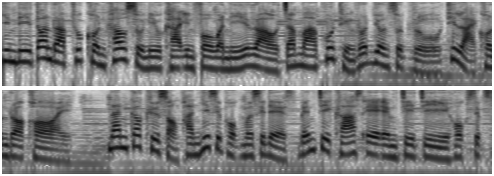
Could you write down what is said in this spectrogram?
ยินดีต้อนรับทุกคนเข้าสู่ New Car Info วันนี้เราจะมาพูดถึงรถยนต์สุดหรูที่หลายคนรอคอย นั่นก็คือ 2026 Mercedes-Benz G-Class AMG G63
